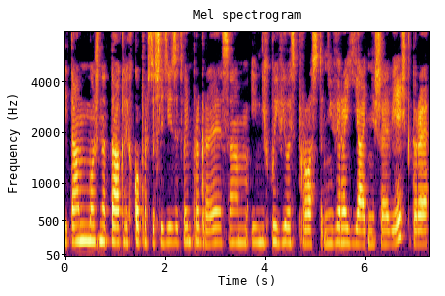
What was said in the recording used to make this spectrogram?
И там можно так легко просто следить за твоим прогрессом. И у них появилась просто невероятнейшая вещь, которая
